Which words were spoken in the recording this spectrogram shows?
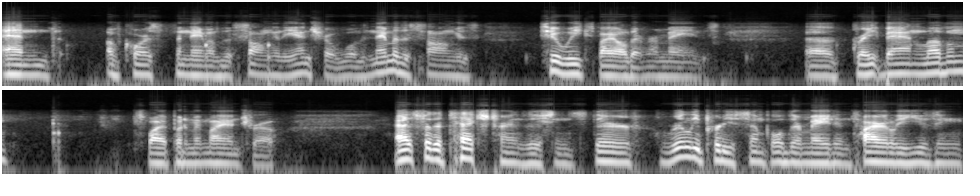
and of course the name of the song in the intro. Well, the name of the song is Two Weeks by All That Remains. Uh, great band, love them. That's why I put them in my intro. As for the text transitions, they're really pretty simple. They're made entirely using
